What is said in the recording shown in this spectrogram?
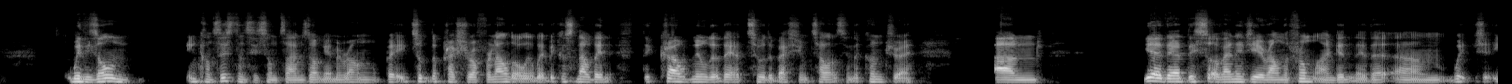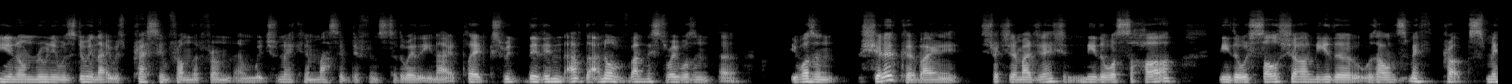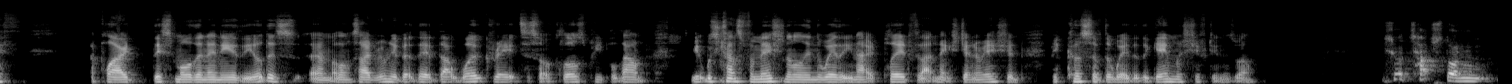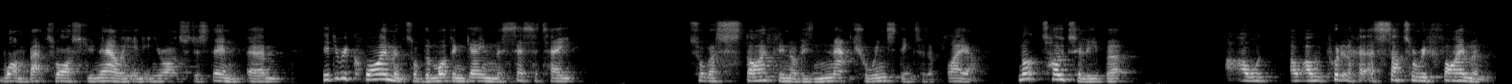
with his own inconsistency sometimes, don't get me wrong, but it took the pressure off Ronaldo a little bit because now they, the crowd knew that they had two of the best young talents in the country. And yeah, they had this sort of energy around the front line, didn't they? That um, which you know Rooney was doing that. He was pressing from the front, and which was making a massive difference to the way that United played because they didn't have that. I know Van Nistelrooy wasn't uh, he wasn't Shirker by any stretch of imagination. Neither was Saha, neither was Solskjaer, neither was Alan Smith. Perhaps Smith applied this more than any of the others um, alongside Rooney, but they, that work rate to sort of close people down it was transformational in the way that United played for that next generation because of the way that the game was shifting as well. You sort of touched on what I'm about to ask you now in, in your answer just then. Um, did the requirements of the modern game necessitate sort of a stifling of his natural instincts as a player? Not totally, but I would I would put it like a, a subtle refinement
